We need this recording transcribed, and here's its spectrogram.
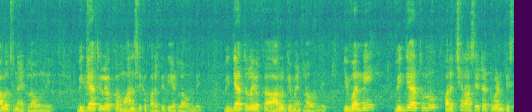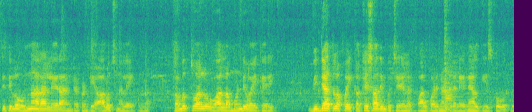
ఆలోచన ఎట్లా ఉంది? విద్యార్థుల యొక్క మానసిక పరిస్థితి ఎట్లా ఉంది? విద్యార్థుల యొక్క ఆరోగ్యం ఎట్లా ఉంది? ఇవన్నీ విద్యార్థులు పరీక్ష రాసేటటువంటి స్థితిలో ఉన్నారా లేరా అనేటటువంటి ఆలోచన లేకుండా ప్రభుత్వాలు వాళ్ళ మొండి వైఖరి విద్యార్థులపై కక్ష సాధింపు చర్యలకు పాల్పడినట్టుగా నిర్ణయాలు తీసుకోవద్దు.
